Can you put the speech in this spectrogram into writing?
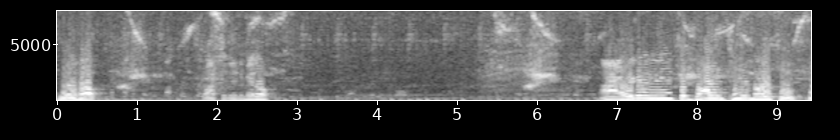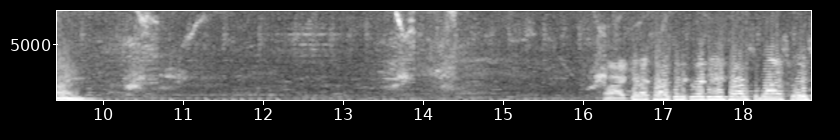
Will help. Watson in the middle. All right, we're going to need some volunteer marshals, please. All right, get our cars to the grid. Need drive some last race.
